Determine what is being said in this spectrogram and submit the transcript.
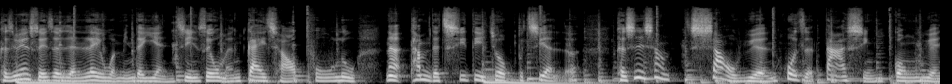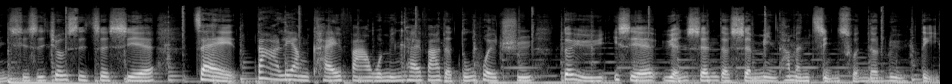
可是因为随着人类文明的演进，所以我们盖桥铺路，那他们的栖地就不见了。可是像校园或者大型公园，其实就是这些在大量开发、文明开发的都会区，对于一些原生的生命，他们仅存的绿地。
